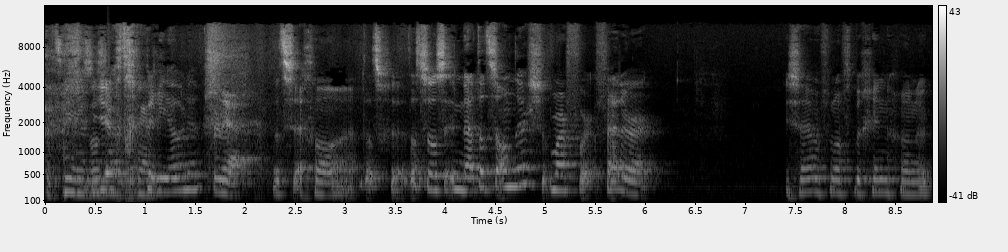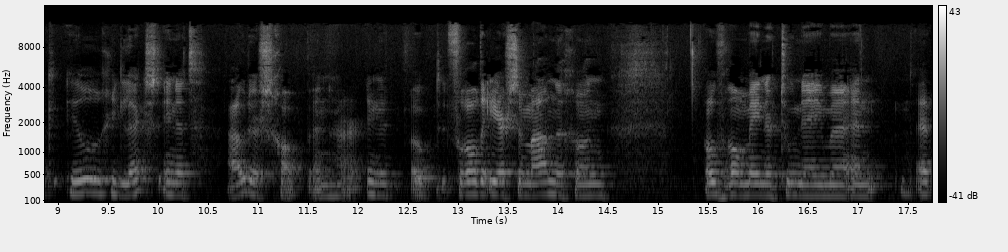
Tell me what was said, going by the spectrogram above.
Dat is niet meer zoals in het begin. jeugdperiode. Ja. Dat is echt wel, eh, dat is, dat is, wel- inderdaad, dat is anders. Maar voor, verder zijn we vanaf het begin gewoon ook heel relaxed in het ouderschap en haar in het, ook de- vooral de eerste maanden gewoon overal mee naartoe nemen. En het,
